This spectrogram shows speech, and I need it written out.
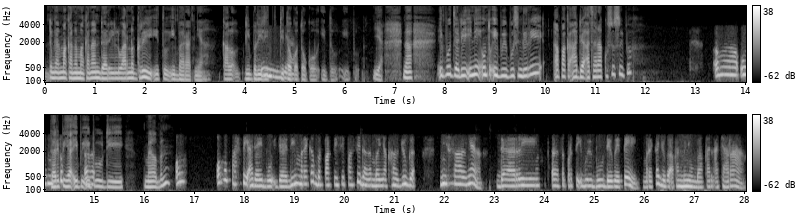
dengan makanan-makanan dari luar negeri itu ibaratnya kalau dibeli di, di Iya. toko-toko itu ibu ya nah ibu jadi ini untuk ibu-ibu sendiri apakah ada acara khusus ibu Eh, untuk dari pihak ibu-ibu di Melbourne Oh, oh pasti ada ibu. Jadi mereka berpartisipasi dalam banyak hal juga. Misalnya dari eh, seperti ibu-ibu DWT, mereka juga akan menyumbangkan acara.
